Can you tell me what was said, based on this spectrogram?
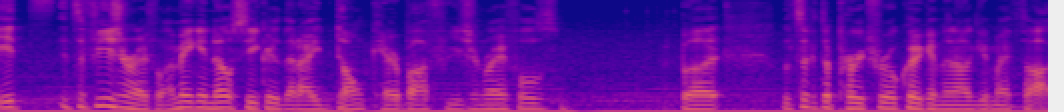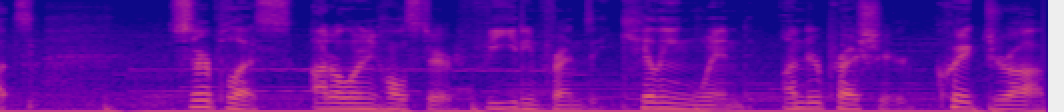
it's it's a fusion rifle. I'm making no secret that I don't care about fusion rifles, but let's look at the perks real quick, and then I'll give my thoughts. Surplus, auto-loading holster, feeding frenzy, killing wind, under pressure, quick draw,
